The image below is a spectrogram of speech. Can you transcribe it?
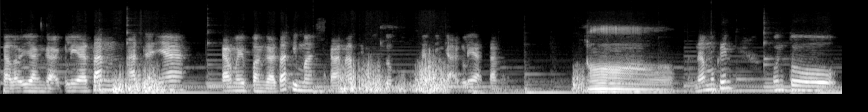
Kalau yang nggak kelihatan adanya karena bangga tadi mas karena ditutup jadi nggak kelihatan. Oh. Nah mungkin untuk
